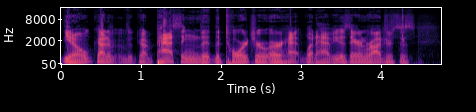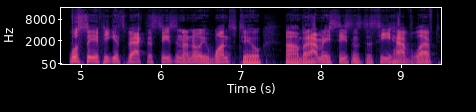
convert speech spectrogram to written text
you know, kind of, kind of passing the, the torch or, or ha- what have you. As Aaron Rodgers is, we'll see if he gets back this season. I know he wants to, um, but how many seasons does he have left?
